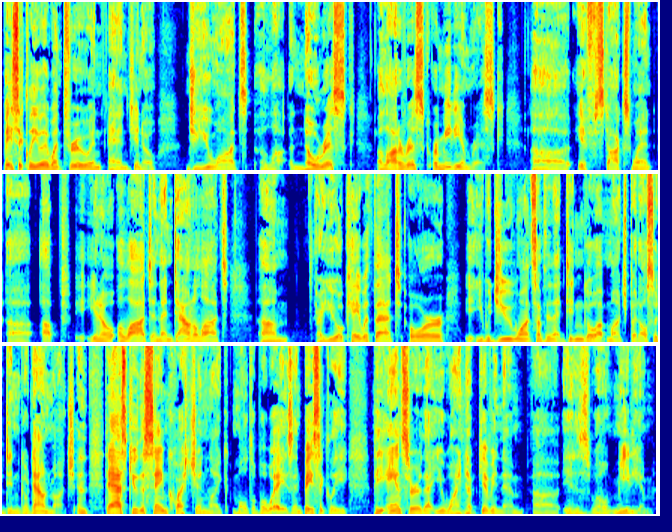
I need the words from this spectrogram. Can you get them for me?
basically, they went through and and you know, do you want a lot no risk, a lot of risk, or medium risk? Uh, if stocks went uh, up, you know, a lot and then down a lot, um, are you okay with that? Or would you want something that didn't go up much, but also didn't go down much? And they ask you the same question like multiple ways. And basically, the answer that you wind up giving them uh, is, well, medium.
